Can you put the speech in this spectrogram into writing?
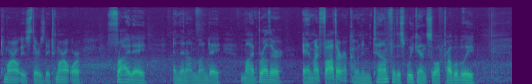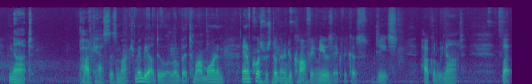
Tomorrow is Thursday. Tomorrow or Friday, and then on Monday, my brother and my father are coming into town for this weekend, so I'll probably not podcast as much. Maybe I'll do a little bit tomorrow morning. And of course, we're still going to do coffee and music because, geez, how could we not? but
